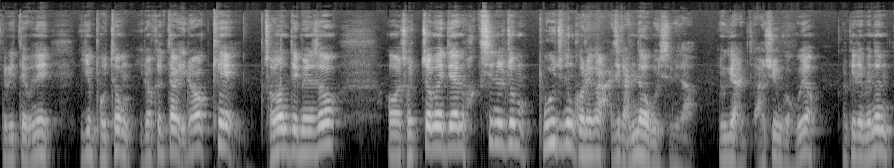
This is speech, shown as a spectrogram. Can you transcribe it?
그렇기 때문에 이게 보통 이렇게 딱 이렇게 전환되면서 어, 저점에 대한 확신을 좀 보여주는 거래가 아직 안 나오고 있습니다. 이게 아- 아쉬운 거고요. 그렇게 되면은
